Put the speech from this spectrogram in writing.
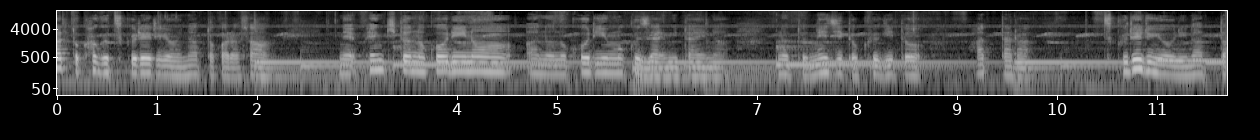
ーっと家具作れるようになったからさ、ね、ペンキと残りのあの残り木材みたいなのとネジと釘とあったら作れるようになった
